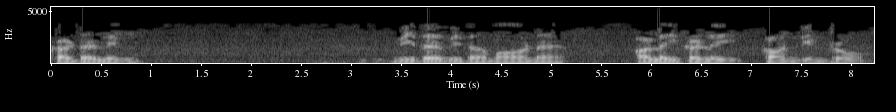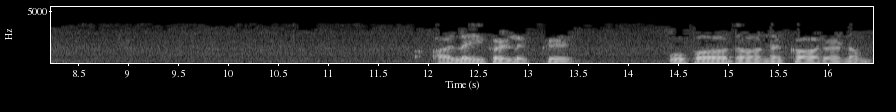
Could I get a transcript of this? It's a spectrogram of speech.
கடலில் விதவிதமான அலைகளை காண்கின்றோம். அலைகளுக்கு உபாதான காரணம்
